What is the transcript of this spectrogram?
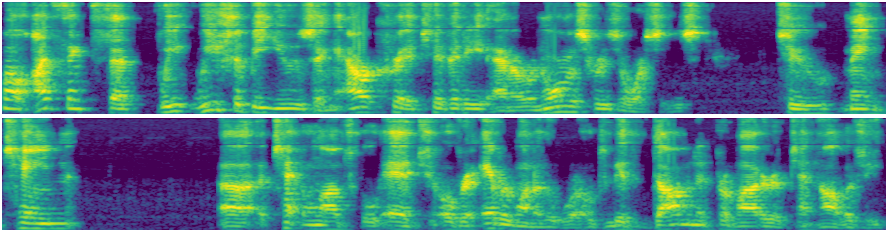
Well, I think that we, we should be using our creativity and our enormous resources to maintain uh, a technological edge over everyone in the world, to be the dominant provider of technology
